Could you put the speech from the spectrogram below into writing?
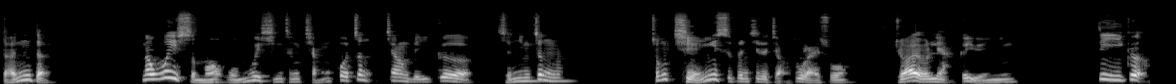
等等。那为什么我们会形成强迫症这样的一个神经症呢？从潜意识分析的角度来说，主要有两个原因。第一个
